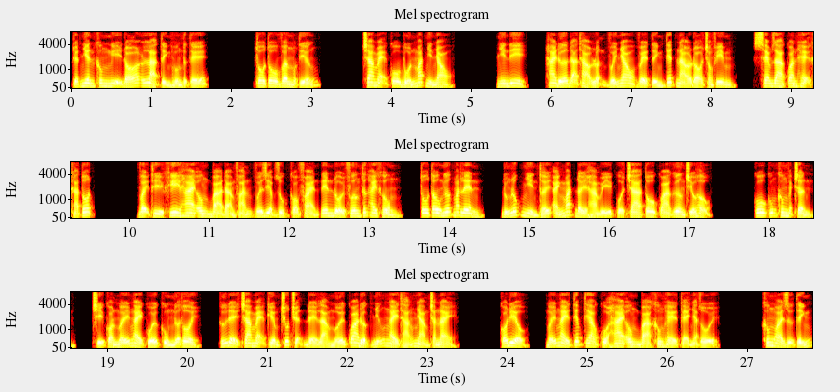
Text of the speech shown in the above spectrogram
tuyệt nhiên không nghĩ đó là tình huống thực tế. Tô tô vâng một tiếng. Cha mẹ cô bốn mắt nhìn nhau. Nhìn đi, hai đứa đã thảo luận với nhau về tình tiết nào đó trong phim, xem ra quan hệ khá tốt. Vậy thì khi hai ông bà đàm phán với diệp dục có phải nên đổi phương thức hay không, tô tô ngước mắt lên, đúng lúc nhìn thấy ánh mắt đầy hàm ý của cha tô qua gương chiếu hậu. Cô cũng không vạch trần, chỉ còn mấy ngày cuối cùng nữa thôi cứ để cha mẹ kiếm chút chuyện để làm mới qua được những ngày tháng nhàm chán này. Có điều, mấy ngày tiếp theo của hai ông bà không hề tẻ nhạt rồi. Không ngoài dự tính,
